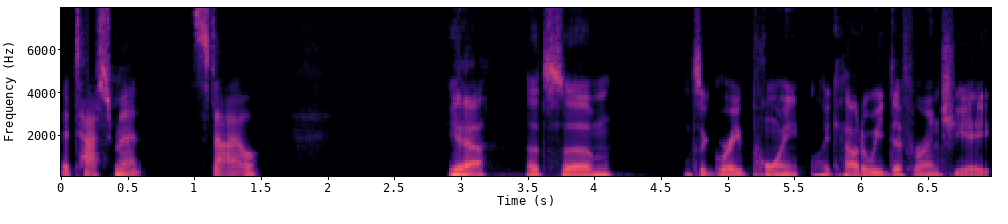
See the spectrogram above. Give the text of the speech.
attachment style. Yeah, that's um that's a great point. Like how do we differentiate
